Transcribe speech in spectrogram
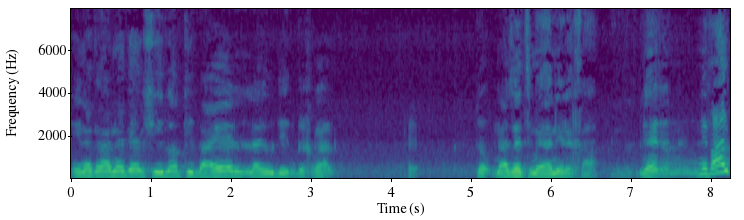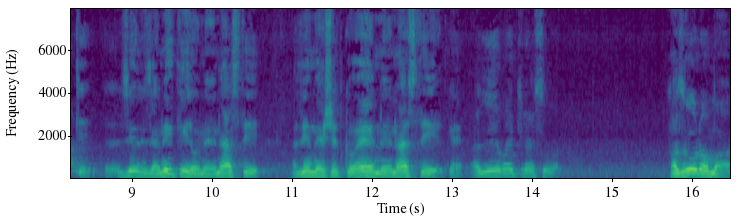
היא נדרה נדר שהיא לא תיבהל ליהודים בכלל. טוב, מה זה טמאה אני לך? נבהלתי, זניתי או נאנסתי, אז אם יש את כהן, נאנסתי, כן? אז היא אומרת שהיא אסורה. חזרו לומר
